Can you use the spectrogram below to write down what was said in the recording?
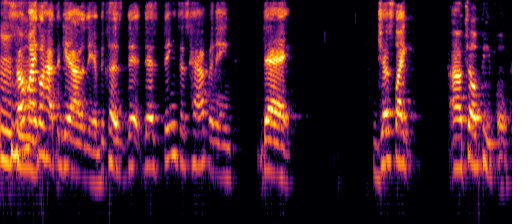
Mm-hmm. Somebody gonna have to get out of there because there, there's things that's happening that just like I'll tell people,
